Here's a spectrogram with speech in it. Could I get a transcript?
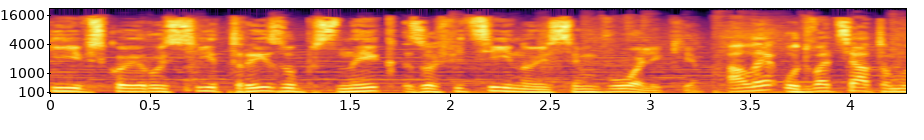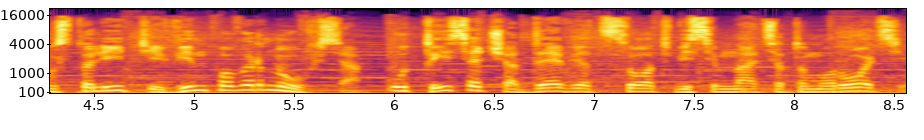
Київської Русі тризуб зник з офіційної символіки, але у 20 столітті він повернувся у 1918 році,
